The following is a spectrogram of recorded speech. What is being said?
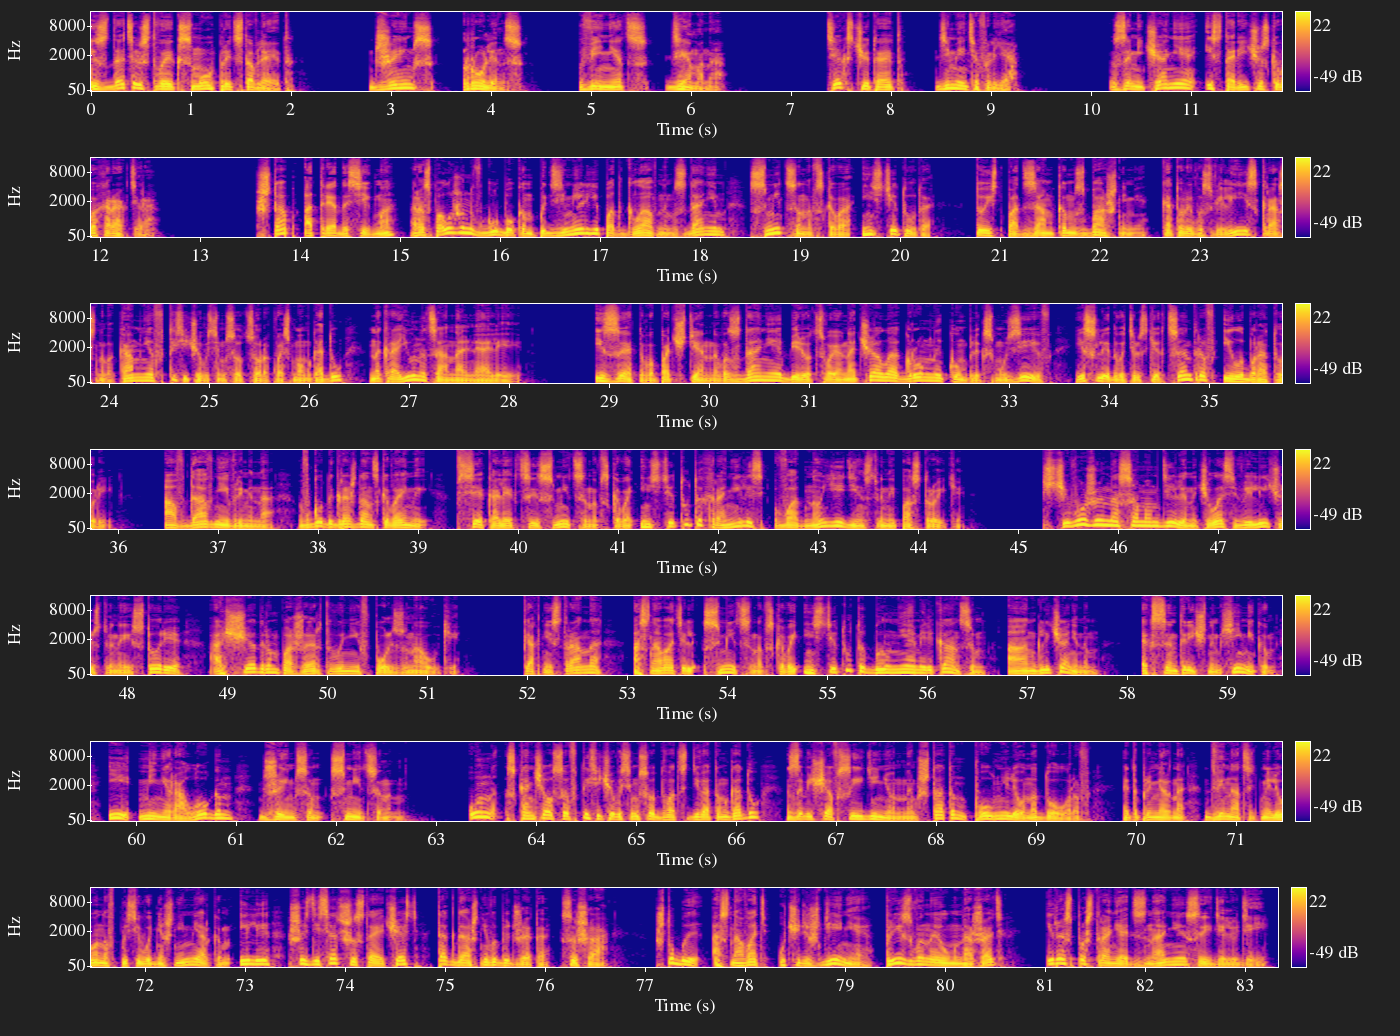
Издательство «Эксмо» представляет Джеймс Роллинс «Венец демона». Текст читает Дементьев Илья. Замечание исторического характера. Штаб отряда «Сигма» расположен в глубоком подземелье под главным зданием Смитсоновского института, то есть под замком с башнями, который возвели из красного камня в 1848 году на краю Национальной аллеи. Из этого почтенного здания берет свое начало огромный комплекс музеев, исследовательских центров и лабораторий. А в давние времена, в годы гражданской войны, все коллекции Смитсоновского института хранились в одной единственной постройке. С чего же на самом деле началась величественная история о щедром пожертвовании в пользу науки? Как ни странно, основатель Смитсоновского института был не американцем, а англичанином – эксцентричным химиком и минералогом Джеймсом Смитсоном. Он скончался в 1829 году, завещав Соединенным Штатам полмиллиона долларов. Это примерно 12 миллионов по сегодняшним меркам или 66-я часть тогдашнего бюджета США, чтобы основать учреждение, призванное умножать и распространять знания среди людей.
